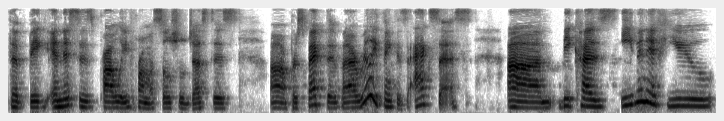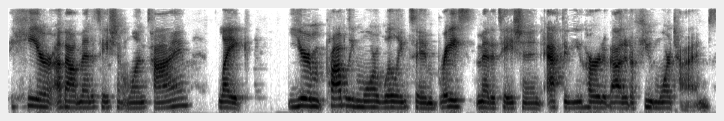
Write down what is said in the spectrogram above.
the big, and this is probably from a social justice uh, perspective, but I really think it's access. Um, because even if you hear about meditation one time, like you're probably more willing to embrace meditation after you heard about it a few more times.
